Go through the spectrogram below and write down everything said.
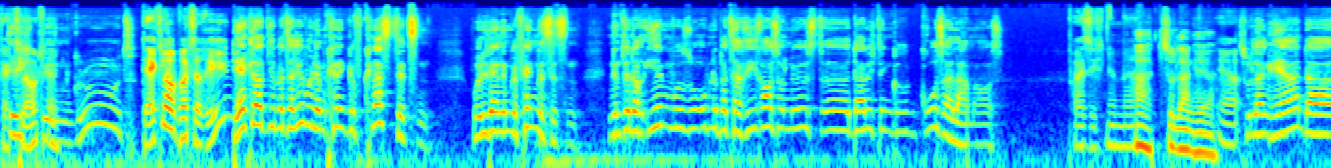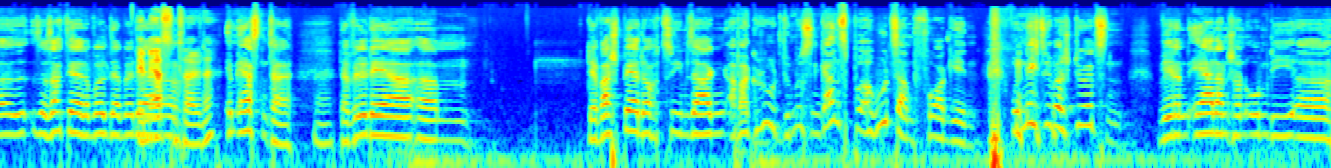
Wer ich klaut bin Groot. Der klaut Batterien? Der klaut die Batterie, wo die im Kn- Knast sitzen. Wo die dann im Gefängnis sitzen. Nimmt er doch irgendwo so oben eine Batterie raus und löst äh, dadurch den Gro- Großalarm aus. Weiß ich nicht mehr. Ah, zu lang her. Ja. Zu lang her, da, da sagt der, da will, da will der. Im ersten Teil, ne? Im ersten Teil. Ja. Da will der, ähm, der Waschbär doch zu ihm sagen, aber Groot, wir müssen ganz behutsam vorgehen und nichts überstürzen. Während er dann schon oben die äh,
